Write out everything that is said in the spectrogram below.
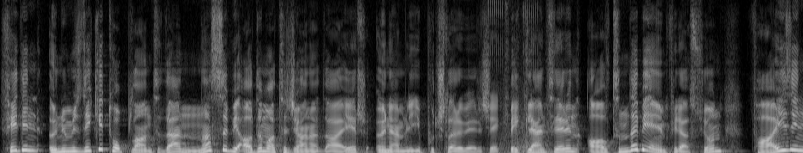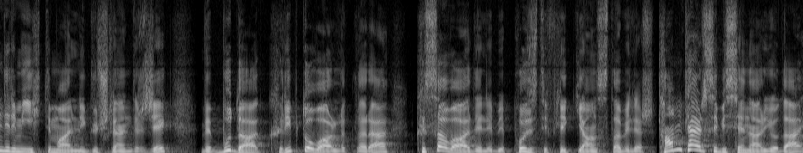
Fed'in önümüzdeki toplantıda nasıl bir adım atacağına dair önemli ipuçları verecek. Beklentilerin altında bir enflasyon faiz indirimi ihtimali ihtimalini güçlendirecek ve bu da kripto varlıklara kısa vadeli bir pozitiflik yansıtabilir. Tam tersi bir senaryoda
